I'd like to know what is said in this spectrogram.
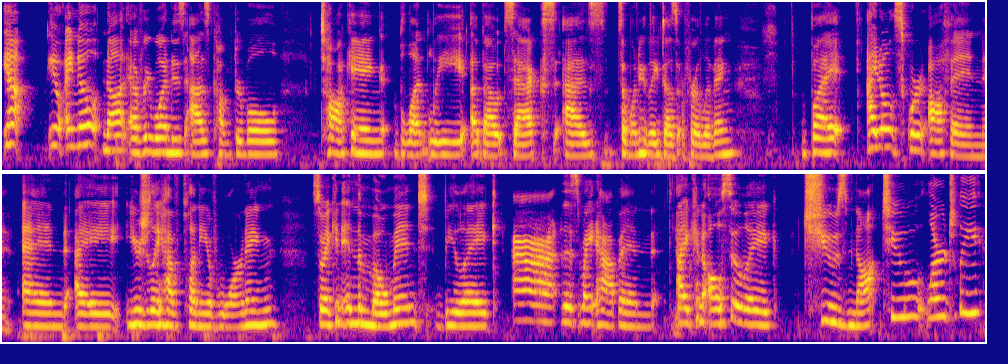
Yeah, you know, I know not everyone is as comfortable talking bluntly about sex as someone who like does it for a living. But I don't squirt often and I usually have plenty of warning. So I can in the moment be like, ah, this might happen. I can also like choose not to largely,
